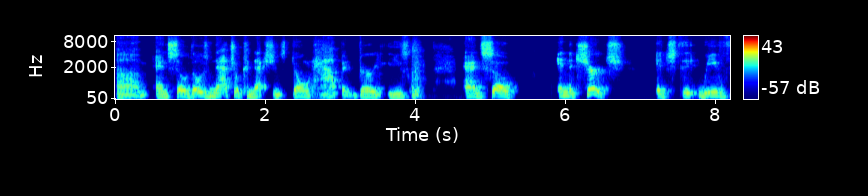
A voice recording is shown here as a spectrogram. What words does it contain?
Um, and so those natural connections don't happen very easily. And so in the church, it's the, we've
